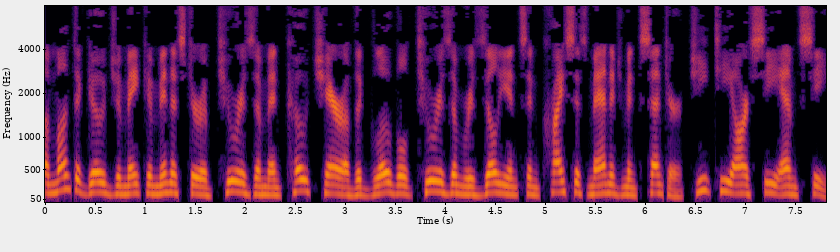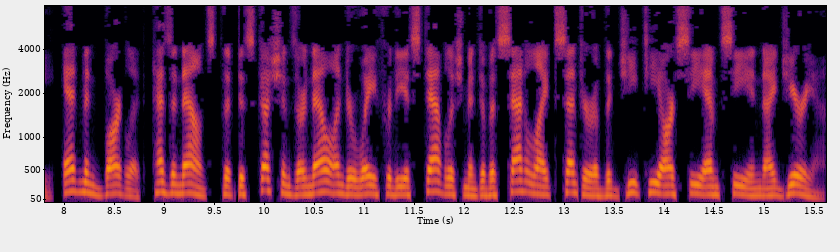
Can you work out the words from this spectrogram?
A month ago Jamaica Minister of Tourism and co-chair of the Global Tourism Resilience and Crisis Management Center GTRCMC, Edmund Bartlett, has announced that discussions are now underway for the establishment of a satellite center of the GTRCMC in Nigeria.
